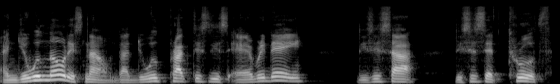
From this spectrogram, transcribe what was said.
And you will notice now that you will practice this every day. This is a this is the truth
